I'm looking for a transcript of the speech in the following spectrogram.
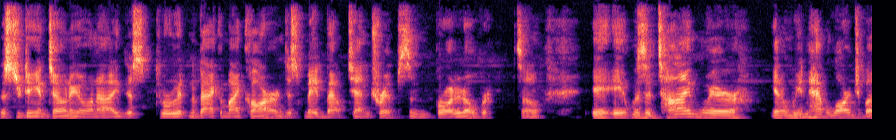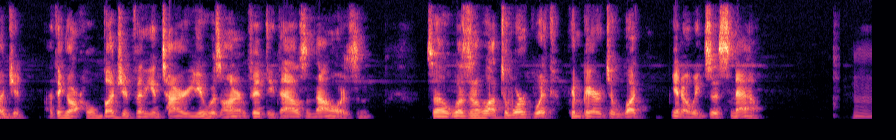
Mr. D'Antonio and I just threw it in the back of my car and just made about 10 trips and brought it over. So it, it was a time where, you know, we didn't have a large budget. I think our whole budget for the entire year was $150,000. And so it wasn't a lot to work with compared to what, you know, exists now. Hmm.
